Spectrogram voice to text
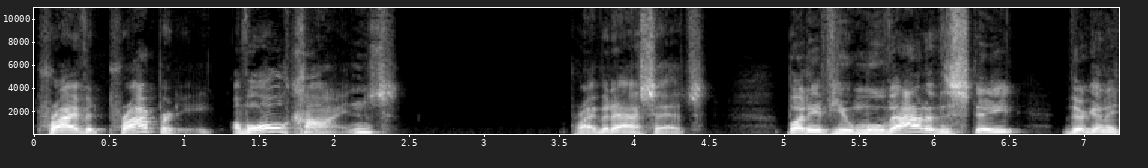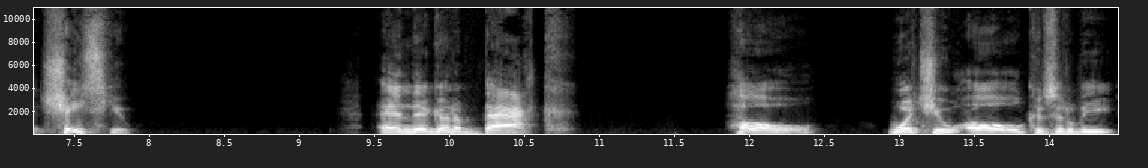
private property of all kinds, private assets, but if you move out of the state, they're going to chase you. And they're going to back hoe what you owe because it'll be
